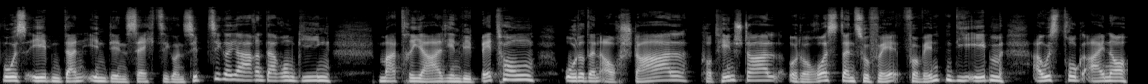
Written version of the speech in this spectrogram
wo es eben dann in den 60er und 70er Jahren darum ging, Materialien wie Beton oder dann auch Stahl, Cortenstahl oder Rost dann zu ver verwenden, die eben Ausdruck einer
